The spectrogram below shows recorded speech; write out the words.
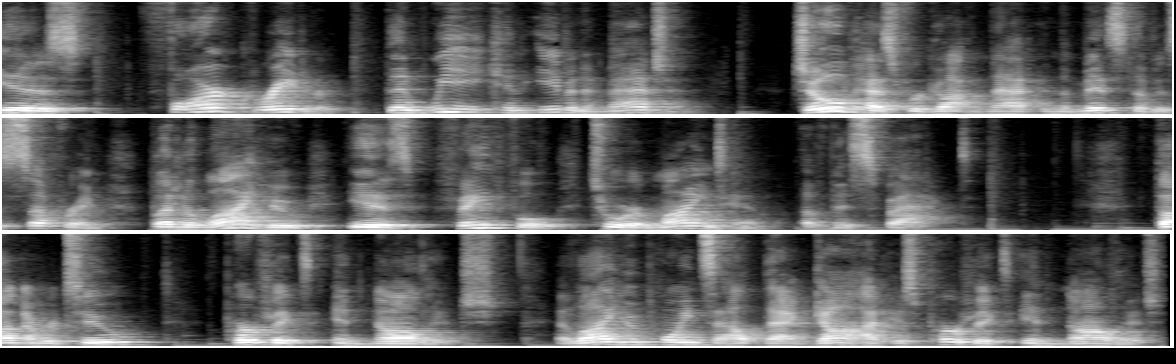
is far greater than we can even imagine. Job has forgotten that in the midst of his suffering, but Elihu is faithful to remind him of this fact. Thought number two perfect in knowledge. Elihu points out that God is perfect in knowledge.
